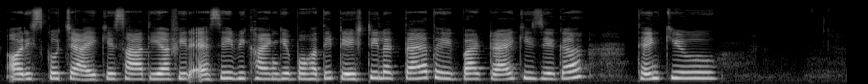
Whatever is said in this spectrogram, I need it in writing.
और इसको चाय के साथ या फिर ऐसे ही भी खाएँगे। बहुत ही टेस्टी लगता है तो एक बार ट्राई कीजिएगा। Thank you.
